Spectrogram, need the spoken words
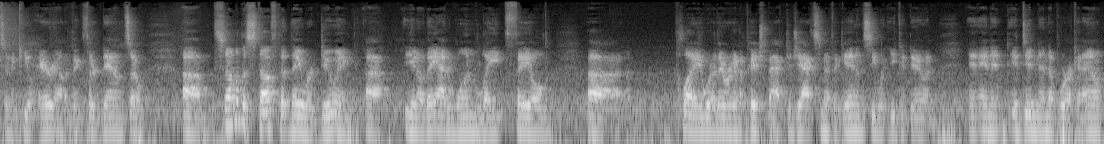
to N'Keal Harry on a big third down. So um, some of the stuff that they were doing, uh, you know, they had one late failed uh, play where they were going to pitch back to Jack Smith again and see what he could do, and and it, it didn't end up working out.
